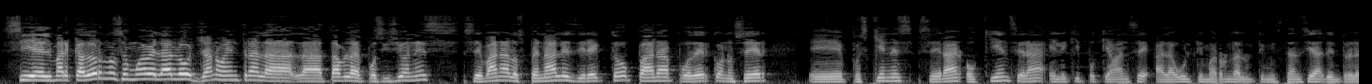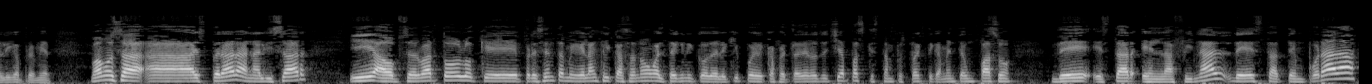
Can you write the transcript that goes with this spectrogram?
si el marcador no se mueve, Lalo, ya no entra la, la tabla de posiciones, se van a los penales directo para poder conocer eh, pues quiénes serán o quién será el equipo que avance a la última ronda, a la última instancia dentro de la Liga Premier. Vamos a, esperar, a analizar y a observar todo lo que presenta Miguel Ángel Casanova, el técnico del equipo de cafetaleros de Chiapas, que están pues prácticamente a un paso de estar en la final de esta temporada.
